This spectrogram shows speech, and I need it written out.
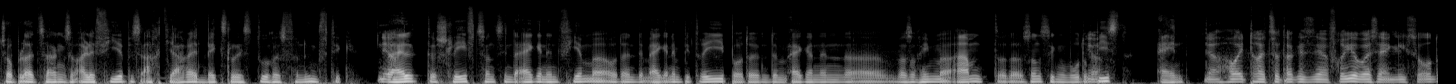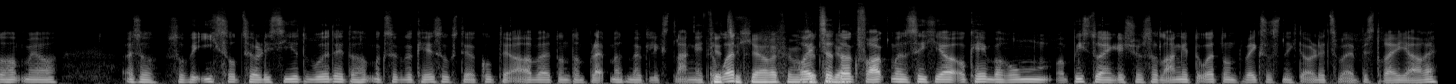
Jobleute sagen so alle vier bis acht Jahre ein Wechsel ist durchaus vernünftig. Ja. Weil das schläft sonst in der eigenen Firma oder in dem eigenen Betrieb oder in dem eigenen, äh, was auch immer, Amt oder sonst irgendwo du ja. bist, ein. Ja, heute, heutzutage ist es ja früher war es ja eigentlich so, da hat man ja also so wie ich sozialisiert wurde, da hat man gesagt, okay, suchst du eine gute Arbeit und dann bleibt man möglichst lange 40 dort. Jahre, 45 Heutzutage Jahre. fragt man sich ja, okay, warum bist du eigentlich schon so lange dort und wechselst nicht alle zwei bis drei Jahre?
